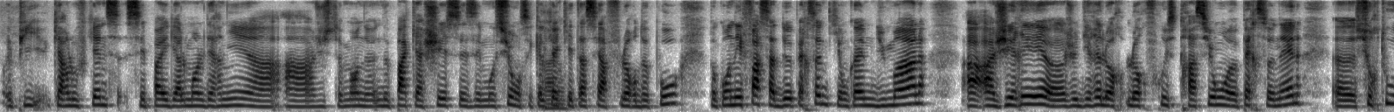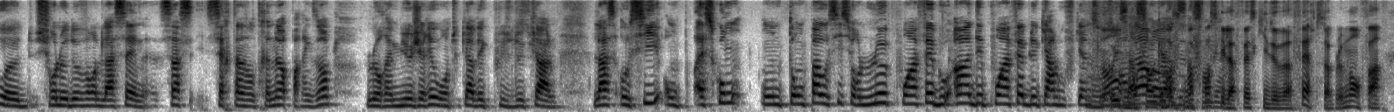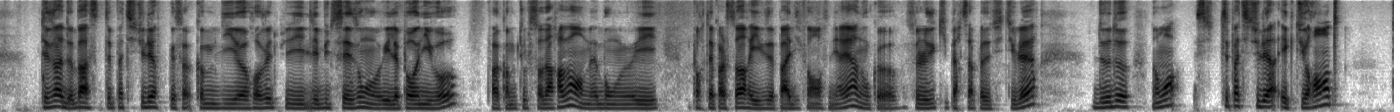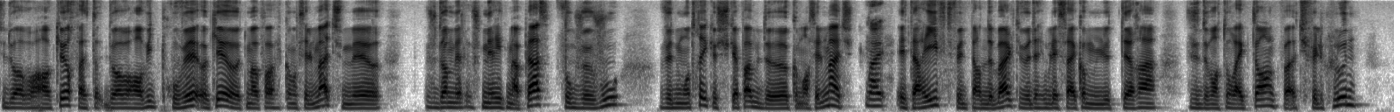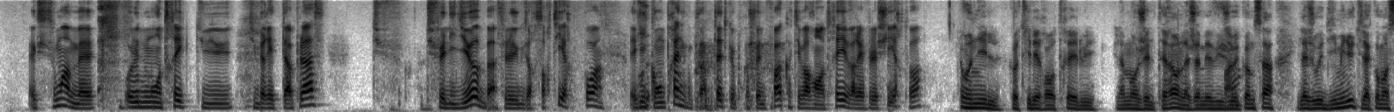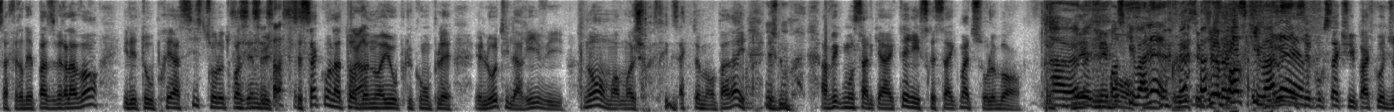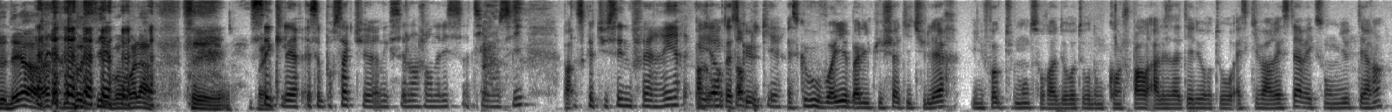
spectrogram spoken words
Et puis, Karl Hufkens, c'est pas également le dernier à, à justement ne, ne pas cacher ses émotions. C'est quelqu'un Ah qui est assez à fleur de peau. Donc, on est face à deux personnes qui ont quand même du mal à, à gérer, euh, je dirais, leur, leur frustration euh, personnelle, euh, surtout euh, sur le devant de la scène. Ça, certains entraîneurs, par exemple, l'auraient mieux géré ou en tout cas avec plus de calme. Là aussi, on, est-ce qu'on on ne tombe pas aussi sur le point faible ou un des points faibles de Karl Hufkens oui, ça standard, s'engage, Moi, je pense qu'il a fait ce qu'il devait faire, tout simplement. Enfin, déjà, de base, c'était pas titulaire, parce que ça, comme dit euh, Roger depuis le début de saison, il est pas au niveau. Enfin, comme tout le standard avant, mais bon, euh, il, il portait pas le standard, il faisait pas la différence ni rien, donc euh, c'est logique qu'il perde sa place de titulaire. De deux, normalement, si tu n'es pas titulaire et que tu rentres, tu dois avoir un cœur, enfin, tu dois avoir envie de prouver, ok, euh, tu m'as pas fait commencer le match, mais euh, je, dois, je mérite ma place, faut que je joue, je vais te montrer que je suis capable de commencer le match. Ouais. Et t'arrives, tu fais une perte de balle, tu veux dribbler ça comme milieu de terrain, juste devant ton rectangle, tu fais le clown. Excuse-moi, mais au lieu de montrer que tu, tu mérites ta place, tu, tu fais l'idiot, bah, c'est logique de ressortir, point. Et qu'ils comprennent, comme ça, peut-être que prochaine fois, quand il va rentrer, il va réfléchir, toi. O'Neill, quand il est rentré, lui, il a mangé le terrain, on l'a jamais vu jouer comme ça. Il a joué 10 minutes, il a commencé à faire des passes vers l'avant, il était au pré-assist sur le troisième c'est but. ça, c'est- ça qu'on attend Voilà. d'un noyau plus complet. Et l'autre, il arrive, il... Non, moi, moi, je fais exactement pareil. Et je... avec mon sale caractère, il serait 5 matchs sur le banc. Ah ouais, mais, je pense bon. qu'il va l'être. Oui, c'est pour je ça- pense qu'il va l'être. C'est pour ça que je suis pas coach de DA, hein, aussi. Bon, voilà. C'est, ouais. clair. Et c'est pour ça que tu es un excellent journaliste, ça tient aussi. Par- Parce que tu sais nous faire rire Par et contre, est-ce que, piquer. est-ce que vous voyez Balikwisha titulaire une fois que tout le monde sera de retour? Donc quand je parle Alzate de retour, est-ce qu'il va rester avec son milieu de terrain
